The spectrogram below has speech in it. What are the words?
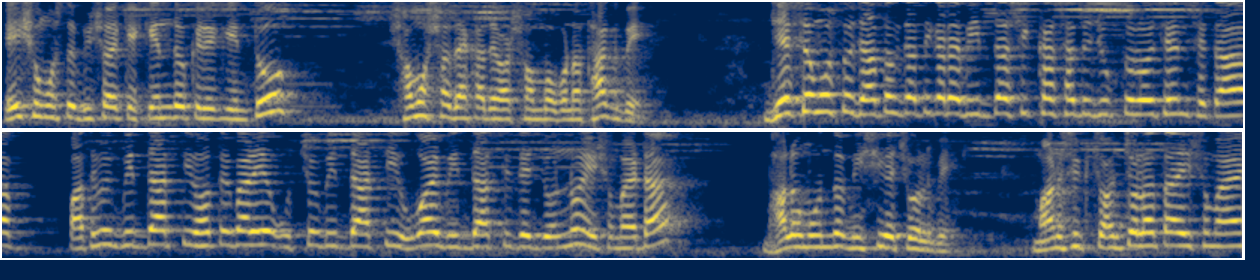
এই সমস্ত বিষয়কে কেন্দ্র করে কিন্তু সমস্যা দেখা দেওয়ার সম্ভাবনা থাকবে। যে সমস্ত জাতক জাতিকারা বিদ্যা শিক্ষার সাথে যুক্ত রয়েছেন, সেটা প্রাথমিক বিদ্যার্থী হতে পারে, উচ্চ বিদ্যার্থী, উভয় বিদ্যার্থীদের জন্য এই সময়টা ভালো মন্দ মিশিয়ে চলবে। মানসিক চঞ্চলতা এই সময়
